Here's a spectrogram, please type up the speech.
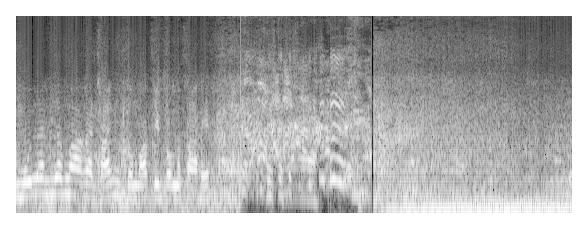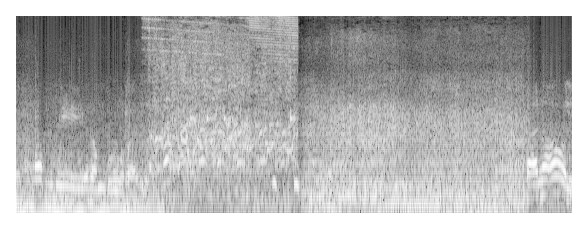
Umulan lang mga katsan, tumati pa masahe. Pambihirang buhay. Sana all.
